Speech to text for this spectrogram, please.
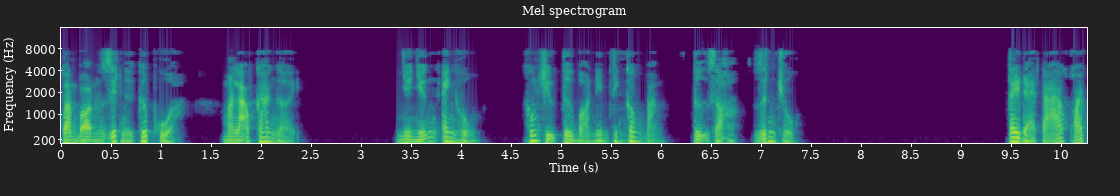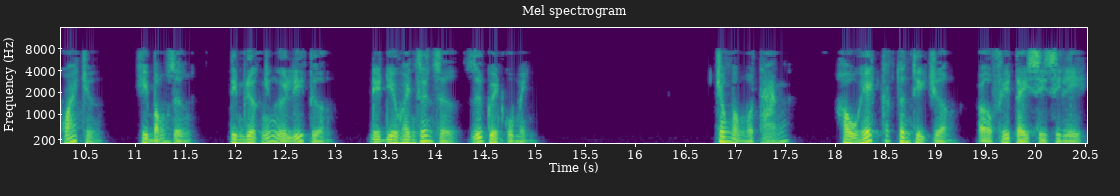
Toàn bọn giết người cướp của mà lão ca ngợi. Như những anh hùng không chịu từ bỏ niềm tin công bằng, tự do, dân chủ. Tay đại tá khoái quá chừng khi bóng rừng tìm được những người lý tưởng để điều hành dân sự dưới quyền của mình. Trong vòng một tháng, hầu hết các tân thị trưởng ở phía tây Sicily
